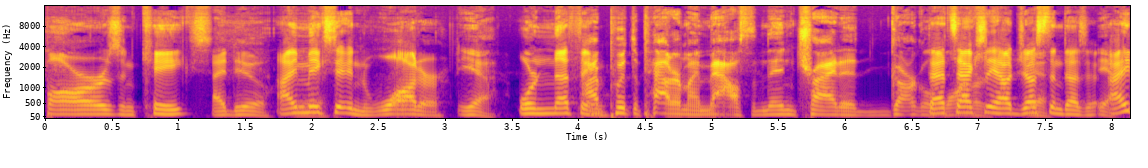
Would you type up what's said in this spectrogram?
bars and cakes. I do. I mix it in water Yeah. or nothing. I put the powder in my mouth and then try to gargle. That's water. actually how Justin Yeah. does it. Yeah. I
